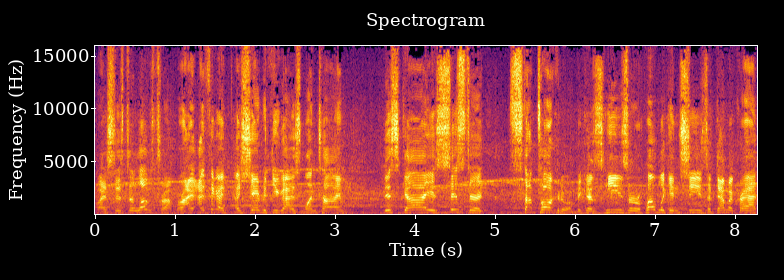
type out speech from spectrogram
my sister loves Trump. Or I, I think I, I shared with you guys one time, this guy, his sister, stopped talking to him because he's a Republican, she's a Democrat,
